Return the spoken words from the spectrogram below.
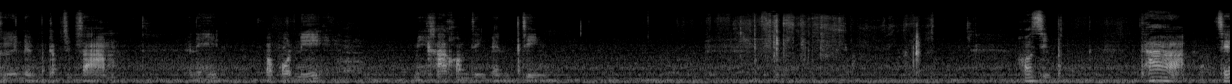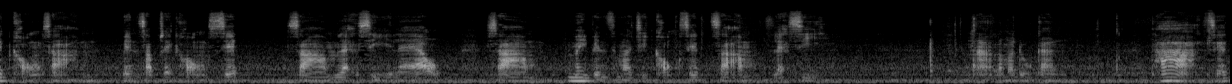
คือ 1 กับ 13 อันนี้ประพจน์นี้มีค่าความจริงเป็นจริง ข้อ 10 ถ้าเซตของ 3 เป็นสับเซตของเซต 3 และ 4 แล้ว 3 ไม่เป็นสมาชิกของเซต3 และ 4 อะ เรามาดูกัน ถ้าเซต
